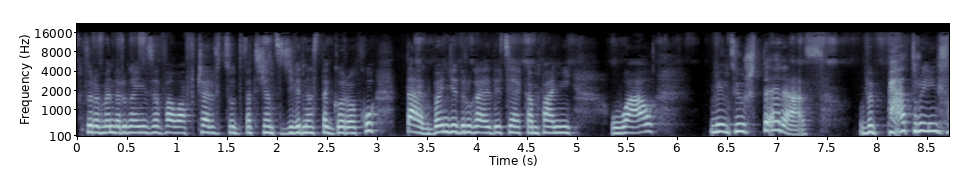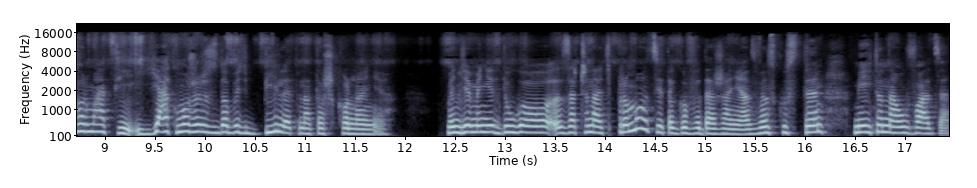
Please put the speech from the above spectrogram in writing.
które będę organizowała w czerwcu 2019 roku. Tak, będzie druga edycja kampanii Wow, więc już teraz wypatruj informacji, jak możesz zdobyć bilet na to szkolenie. Będziemy niedługo zaczynać promocję tego wydarzenia, w związku z tym miej to na uwadze.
